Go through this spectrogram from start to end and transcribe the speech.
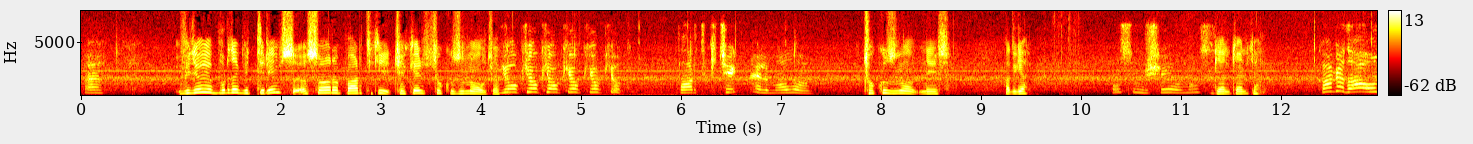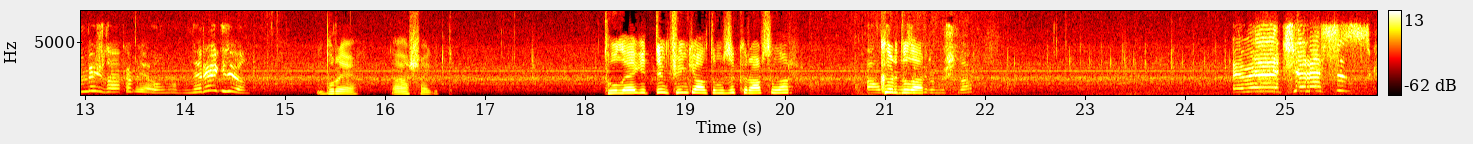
Heh. Videoyu burada bitireyim so- sonra part 2 çekeriz çok uzun olacak. Yok yok yok yok yok yok. Part 2 çekmeyelim oğlum. Çok uzun ol neyse. Hadi gel. Olsun bir şey olmaz. Gel gel gel. Kanka daha 15 dakika bile olmadı. Nereye gidiyorsun? Buraya. Daha aşağı gittim. Tuğla'ya gittim çünkü altımızı kırarsalar. Altımızı Kırdılar. Kırmışlar. Evet şerefsiz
